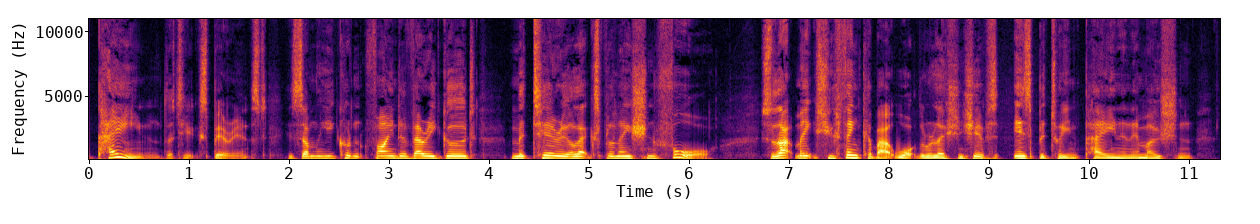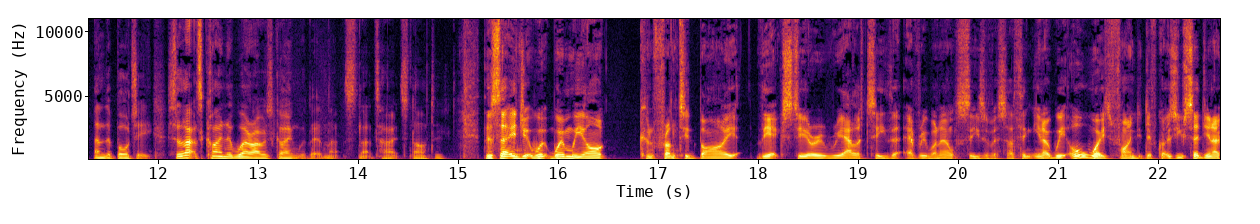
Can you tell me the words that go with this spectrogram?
pain that he experienced is something he couldn't find a very good material explanation for. So that makes you think about what the relationship is between pain and emotion and the body. So that's kind of where I was going with it, and that's that's how it started. There's that when we are confronted by the exterior reality that everyone else sees of us. I think, you know, we always find it difficult. As you said, you know,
